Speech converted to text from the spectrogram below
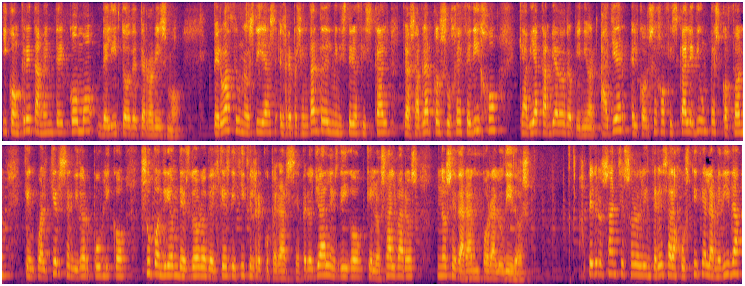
y concretamente como delito de terrorismo. Pero hace unos días el representante del Ministerio Fiscal, tras hablar con su jefe, dijo que había cambiado de opinión. Ayer el Consejo Fiscal le dio un pescozón que en cualquier servidor público supondría un desdoro del que es difícil recuperarse. Pero ya les digo que los álvaros no se darán por aludidos. A Pedro Sánchez solo le interesa la justicia en la medida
